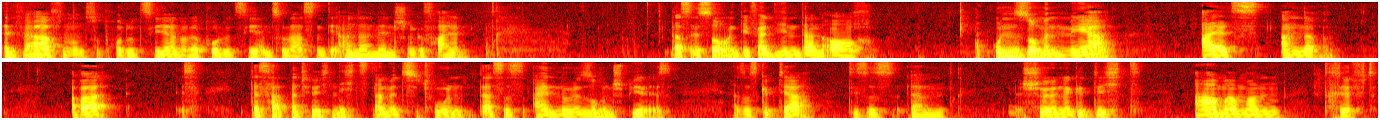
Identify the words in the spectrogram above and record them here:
entwerfen und zu produzieren oder produzieren zu lassen, die anderen Menschen gefallen. Das ist so und die verdienen dann auch Unsummen mehr als andere. Aber das hat natürlich nichts damit zu tun, dass es ein Nullsummenspiel ist. Also es gibt ja dieses ähm, schöne Gedicht, armer Mann trifft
